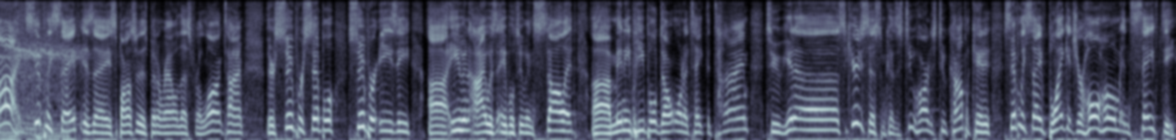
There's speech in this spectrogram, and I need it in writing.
All right, SimpliSafe is a sponsor that's been around with us for a long time. They're super simple, super easy. Uh, even I was able to install it. Uh, many people don't want to take the time to get a security system because it's too hard, it's too complicated. SimpliSafe blankets your whole home in safety.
